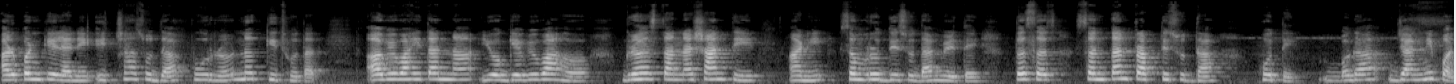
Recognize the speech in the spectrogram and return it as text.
अर्पण केल्याने इच्छासुद्धा पूर्ण नक्कीच होतात. अविवाहितांना योग्य विवाह गृहस्थांना शांती आणि समृद्धीसुद्धा मिळते. तसंच संतान प्राप्तीसुद्धा होते. बघा ज्यांनी पण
